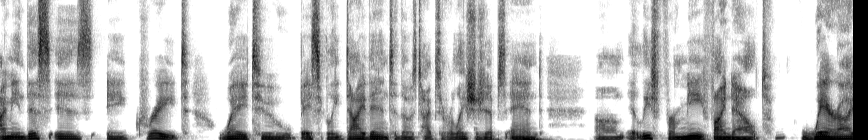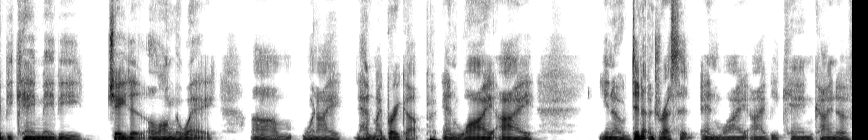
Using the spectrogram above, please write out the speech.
I mean this is a great way to basically dive into those types of relationships and um, at least for me find out where I became maybe jaded along the way um, when I had my breakup and why I you know, didn't address it and why I became kind of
